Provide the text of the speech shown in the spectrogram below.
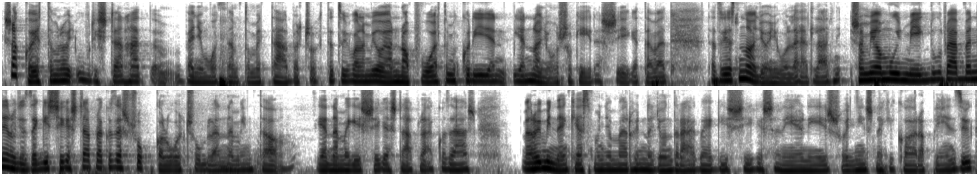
És akkor jöttem rá, hogy úristen, hát benyomott, nem tudom, egy tálbacsok. Tehát, hogy valami olyan nap volt, amikor ilyen, ilyen nagyon sok érességet evett. Tehát, hogy ezt nagyon jól lehet látni. És ami amúgy még durvább ennél, hogy az egészséges táplálkozás sokkal olcsóbb lenne, mint a ilyen nem egészséges táplálkozás. Mert hogy mindenki ezt mondja már, hogy nagyon drága egészségesen élni, és hogy nincs nekik arra pénzük.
